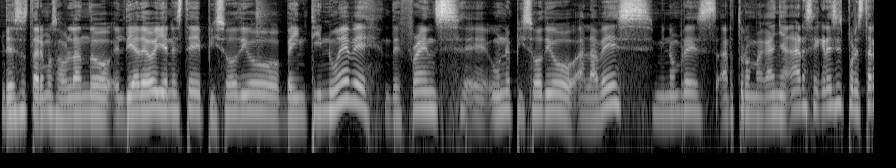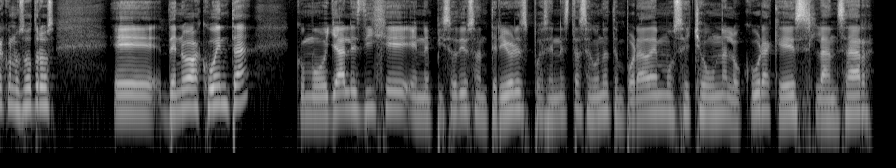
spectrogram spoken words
De eso estaremos hablando el día de hoy en este episodio 29 de Friends, eh, un episodio a la vez. Mi nombre es Arturo Magaña Arce. Gracias por estar con nosotros eh, de nueva cuenta. Como ya les dije en episodios anteriores, pues en esta segunda temporada hemos hecho una locura que es lanzar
